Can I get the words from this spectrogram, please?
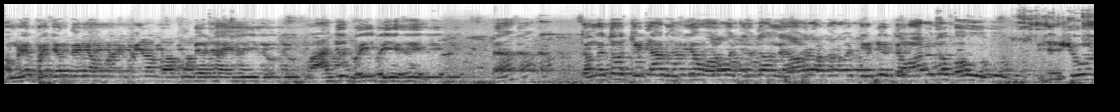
હમણે ભજન કર્યા, અમારે પેલા બાપુ બેઠા એ વાહજી ભાઈ બે હે? તમે તો કેટલા રૂપિયા વાળો જોતા મેળાવડા કરો જેટલે તમારે તો બહુ શું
